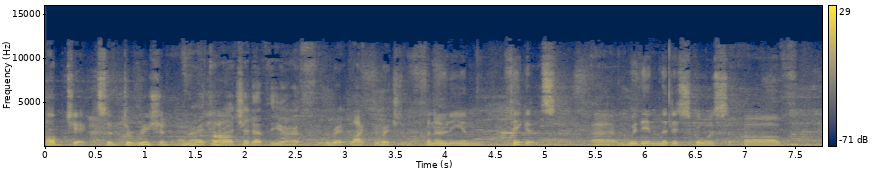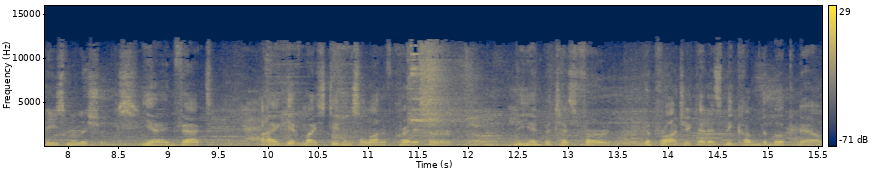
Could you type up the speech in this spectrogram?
objects of derision on Right, the the wretched of the earth. the re- like the wretched Fanonian figures uh, within the discourse of these militias. Yeah, in fact, I give my students a lot of credit for the impetus for the project that has become the book now.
